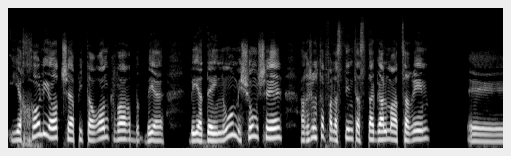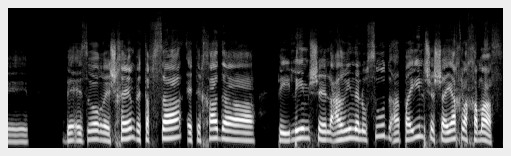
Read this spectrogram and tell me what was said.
יכול להיות שהפתרון כבר ב- בידינו, משום שהרשות הפלסטינית עשתה גל מעצרים אה, באזור אה, שכם ותפסה את אחד הפעילים של ערין אל-אסוד, הפעיל ששייך לחמאס.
